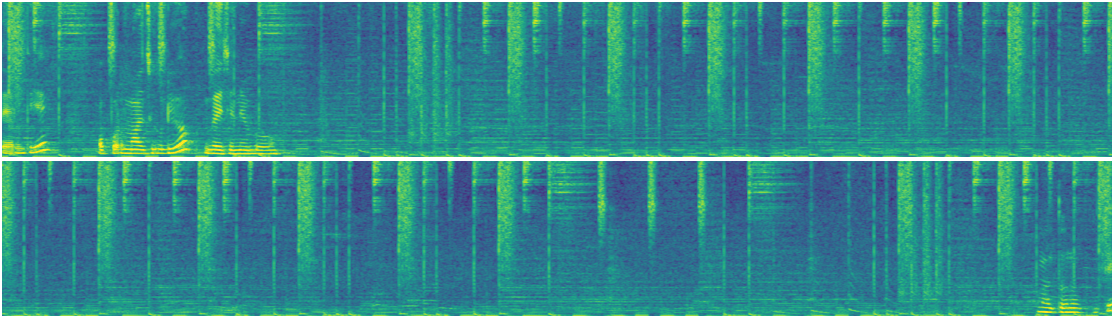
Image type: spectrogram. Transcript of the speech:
তেল দিয়ে অপর মাছগুলিও ভেজে নেব। আমার দুনো পিঠে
